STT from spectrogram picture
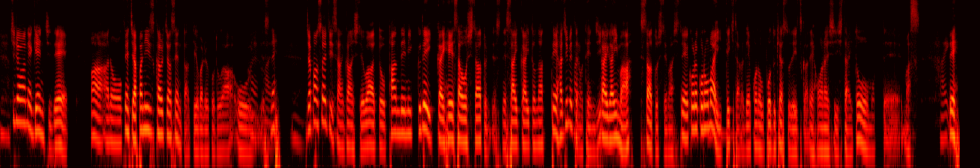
うん。こちらはね、現地で、まああのね、ジャパニーズカルチャーセンターって呼ばれることが多いですね。はいはい。ジャパンソサイティさんに関しては、とパンデミックで1回閉鎖をした後にですね、再開となって、初めての展示会が今、スタートしてまして、これこの前行ってきたので、このポッドキャストでいつかね、お話ししたいと思ってます。はい、で、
